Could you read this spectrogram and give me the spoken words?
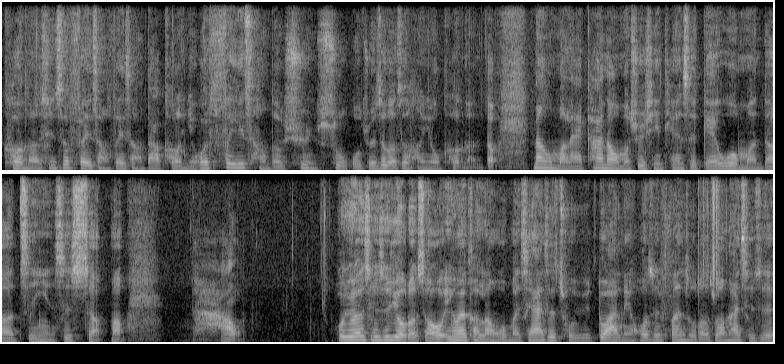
可能性是非常非常大，可能也会非常的迅速。我觉得这个是很有可能的。那我们来看呢，我们讯息天使给我们的指引是什么？好，我觉得其实有的时候，因为可能我们现在是处于断联或是分手的状态，其实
